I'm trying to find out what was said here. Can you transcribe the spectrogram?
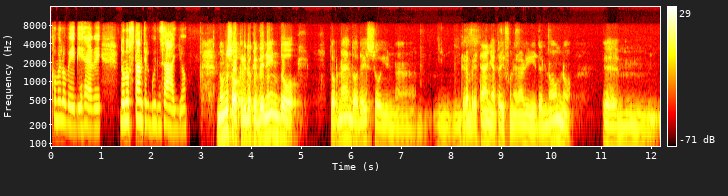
Come lo vedi Harry, nonostante il guinzaglio? Non lo so, credo che venendo, tornando adesso in, in Gran Bretagna per i funerali del nonno, ehm,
